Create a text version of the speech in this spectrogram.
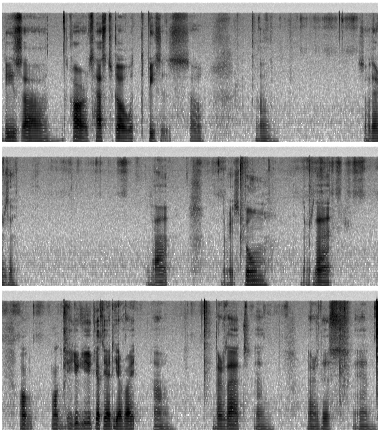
these uh, cards has to go with the pieces. So, um, so there's a that. Anyways, boom. There's that. Well, well, you you get the idea, right? Um, there's that, and there's this, and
